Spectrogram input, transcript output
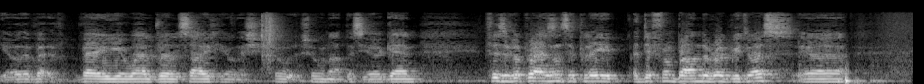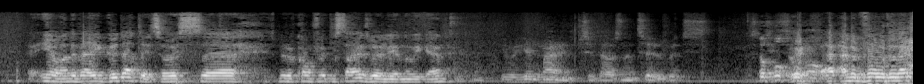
you know, they're very well drilled side. You know, they're show, showing that this year again. Physical presence. They play a different brand of rugby to us. Uh, you know, and they're very good at it. So it's uh, it's a bit of conflict of styles really on the weekend. you were a young man in 2002, but I, I look forward to that.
